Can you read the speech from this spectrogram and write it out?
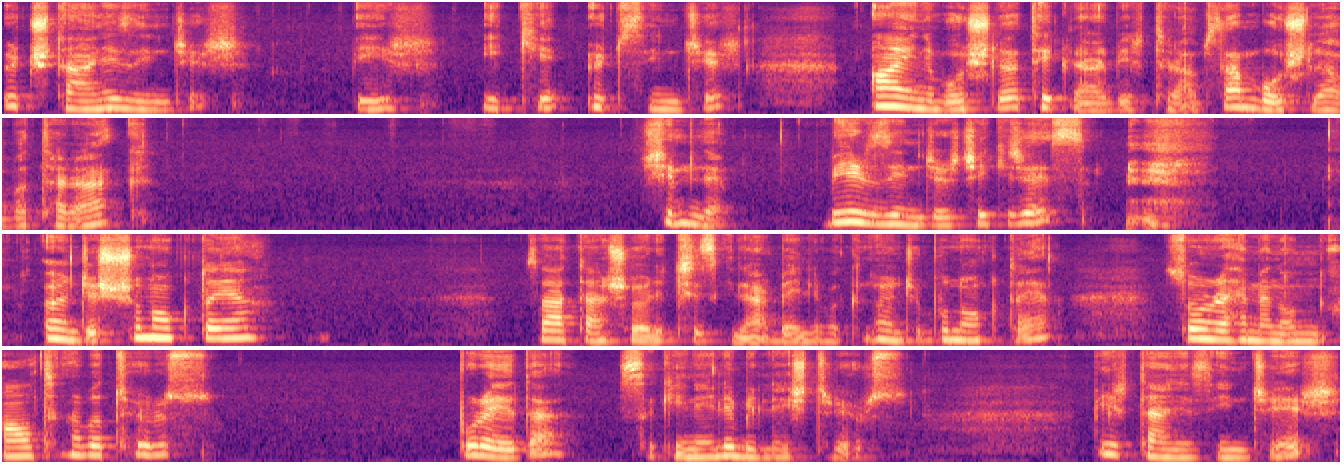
3 tane zincir. 1 2 3 zincir. Aynı boşluğa tekrar bir trabzan boşluğa batarak. Şimdi bir zincir çekeceğiz. Önce şu noktaya. Zaten şöyle çizgiler belli bakın. Önce bu noktaya. Sonra hemen onun altına batıyoruz. Buraya da sık iğne ile birleştiriyoruz bir tane zincir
